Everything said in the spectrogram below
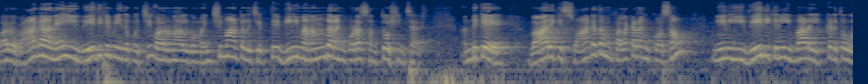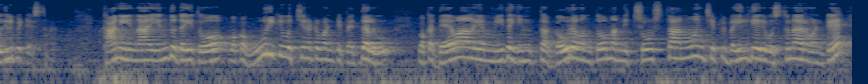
వారు రాగానే ఈ వేదిక మీదకి వచ్చి వారు నాలుగు మంచి మాటలు చెప్తే విని మనందరం కూడా సంతోషించాలి. అందుకే వారికి స్వాగతం పలకడం కోసం నేను ఈ వేదికని ఇవాళ ఇక్కడితో వదిలిపెట్టేస్తున్నాను. కానీ నా ఎందు దయతో ఒక ఊరికి వచ్చినటువంటి పెద్దలు ఒక దేవాలయం మీద ఇంత గౌరవంతో మన్ని చూస్తాను అని చెప్పి బయలుదేరి వస్తున్నారు అంటే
